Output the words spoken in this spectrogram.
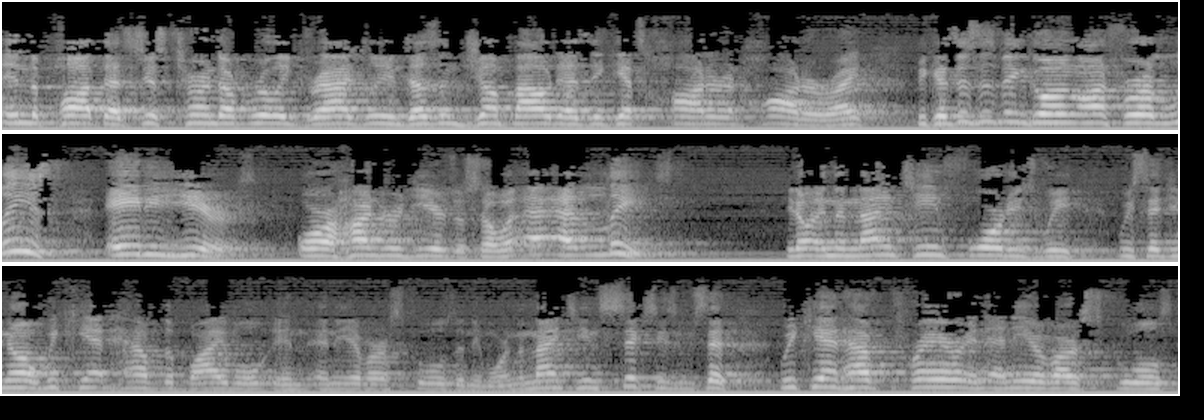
in the pot that's just turned up really gradually and doesn't jump out as it gets hotter and hotter, right? Because this has been going on for at least 80 years or 100 years or so, at, at least. You know, in the 1940s, we, we said, you know, we can't have the Bible in any of our schools anymore. In the 1960s, we said, we can't have prayer in any of our schools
